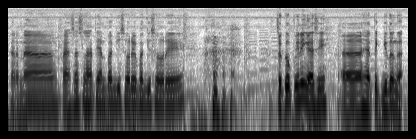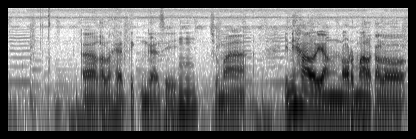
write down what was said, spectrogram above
karena PSS latihan pagi sore pagi sore. cukup ini nggak sih uh, hectic gitu nggak? Eh, kalau hectic enggak sih. Mhm. Cuma ini hal yang normal kalau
